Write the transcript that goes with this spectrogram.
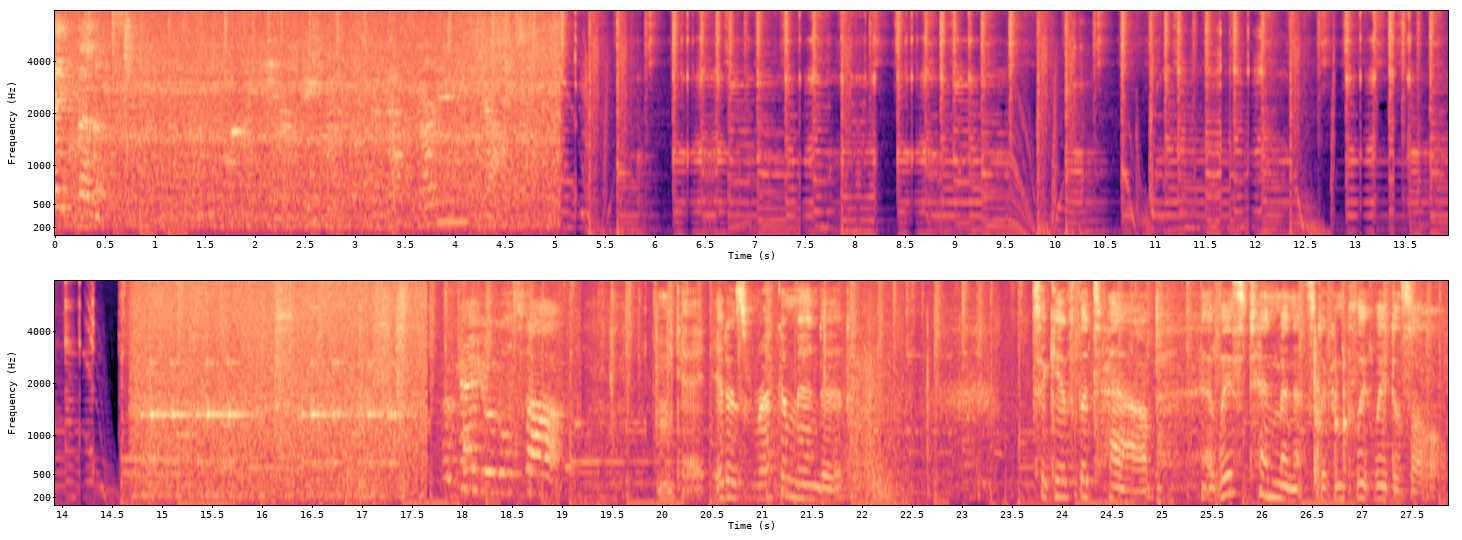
eight minutes. Stop. Okay, it is recommended to give the tab at least 10 minutes to completely dissolve.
